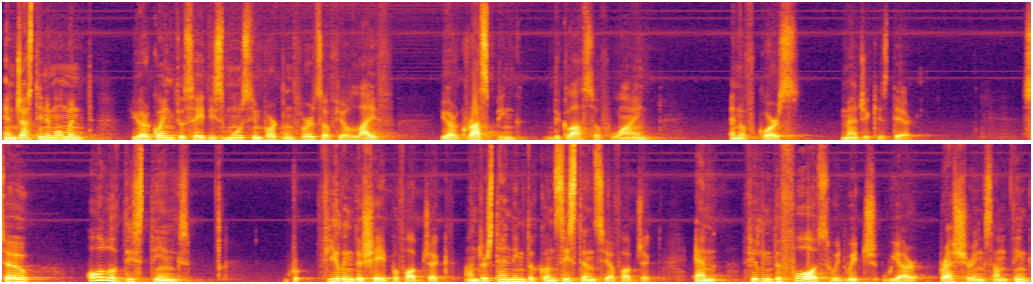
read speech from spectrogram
and just in a moment, you are going to say these most important words of your life. You are grasping the glass of wine, and of course, magic is there. So, all of these things, feeling the shape of object, understanding the consistency of object, and feeling the force with which we are pressuring something,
